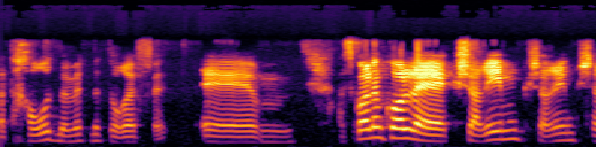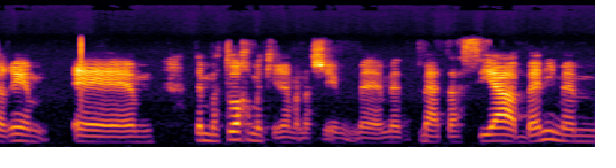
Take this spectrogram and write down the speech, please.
התחרות באמת מטורפת. אז קודם כל, קשרים, קשרים, קשרים, אתם בטוח מכירים אנשים מהתעשייה, בין אם הם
